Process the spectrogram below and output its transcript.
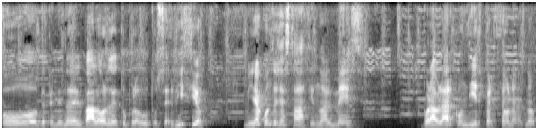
o dependiendo del valor de tu producto o servicio, mira cuánto ya estás haciendo al mes por hablar con 10 personas, ¿no?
